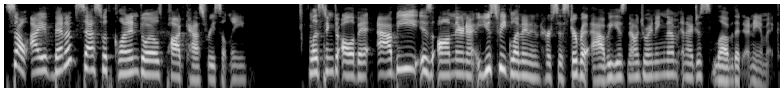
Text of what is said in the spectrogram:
So I have been obsessed with Glennon Doyle's podcast recently. Listening to all of it. Abby is on there now. It used to be Glennon and her sister, but Abby is now joining them. And I just love the dynamic.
